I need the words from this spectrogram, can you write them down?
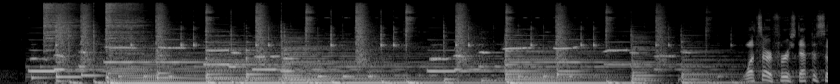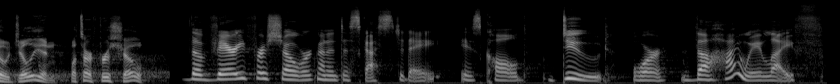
What's our first episode, Jillian? What's our first show? The very first show we're going to discuss today is called Dude or The Highway Life.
